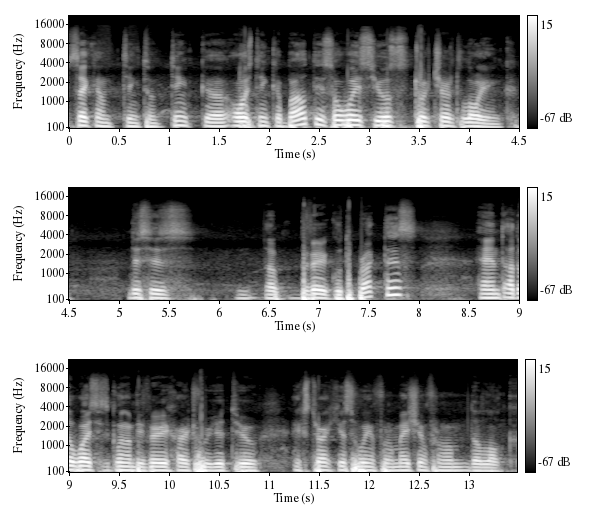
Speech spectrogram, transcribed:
second thing to think, uh, always think about is always use structured logging. This is a very good practice, and otherwise it's going to be very hard for you to extract useful information from the log.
